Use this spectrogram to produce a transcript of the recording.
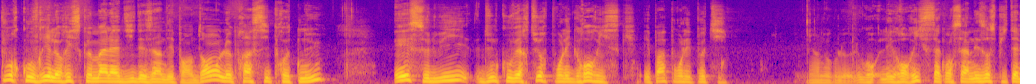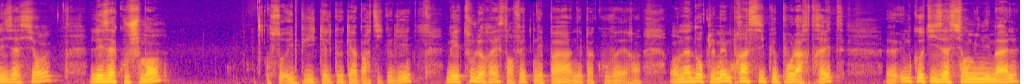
Pour couvrir le risque maladie des indépendants, le principe retenu est celui d'une couverture pour les gros risques et pas pour les petits. Hein, les gros risques, ça concerne les hospitalisations, les accouchements, et puis quelques cas particuliers, mais tout le reste en fait n'est pas, pas couvert. Hein. On a donc le même principe que pour la retraite, euh, une cotisation minimale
